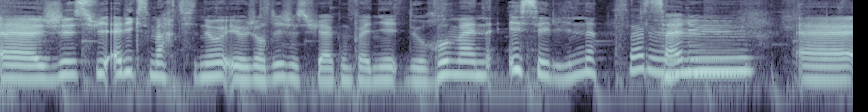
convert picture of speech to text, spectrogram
Euh, je suis Alix Martineau et aujourd'hui je suis accompagnée de Romane et Céline. Salut Euh,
